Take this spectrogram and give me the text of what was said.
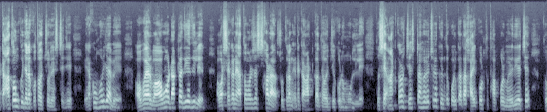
একটা আতঙ্ক যেন কোথাও চলে এসছে যে, এরকম হয়ে যাবে? অভয়ের বাবা মাও ডাক্তার দিয়ে দিলেন, আবার সেখানে এত মানুষের ছাড়া, সুতরাং এটাকে আটকাতে হয় যে কোনো মূল্যে। তো সে আটকানোর চেষ্টা হয়েছিল, কিন্তু কলকাতা হাইকোর্ট তো থাপ্পড় মেরে দিয়েছে, তো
